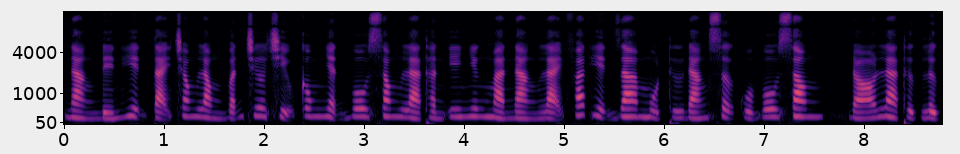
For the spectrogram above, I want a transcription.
Nàng đến hiện tại trong lòng vẫn chưa chịu công nhận vô song là thần y nhưng mà nàng lại phát hiện ra một thứ đáng sợ của vô song, đó là thực lực.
